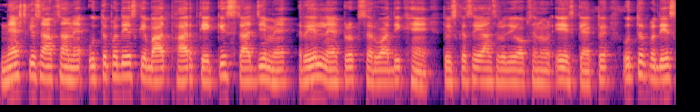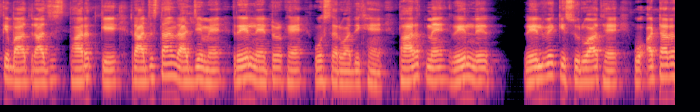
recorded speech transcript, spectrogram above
नेक्स्ट क्वेश्चन आप सामने उत्तर प्रदेश के बाद भारत के किस राज्य में रेल नेटवर्क सर्वाधिक हैं? तो इसका सही आंसर हो जाएगा option number A correct Uttar Pradesh के बाद भारत के राजस्थान राज्य में रेल नेटवर्क है, वो सर्वाधिक हैं। भारत में रेल ने, रेलवे की शुरुआत है, वो अठारह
